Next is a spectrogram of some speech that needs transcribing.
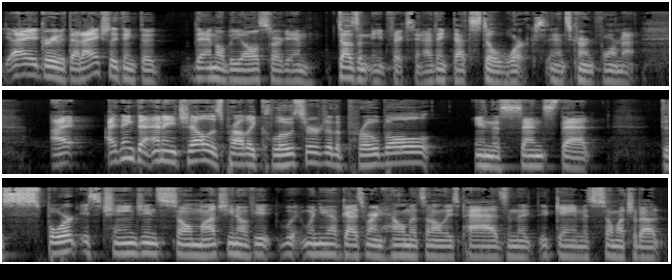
Yeah, I agree with that. I actually think that the MLB All Star game doesn't need fixing. I think that still works in its current format. I I think the NHL is probably closer to the Pro Bowl in the sense that the sport is changing so much. You know, if you when you have guys wearing helmets and all these pads, and the, the game is so much about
